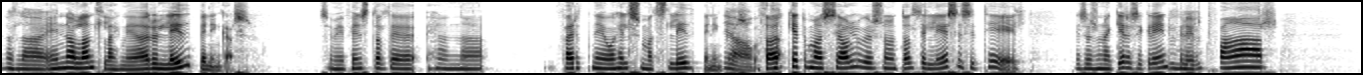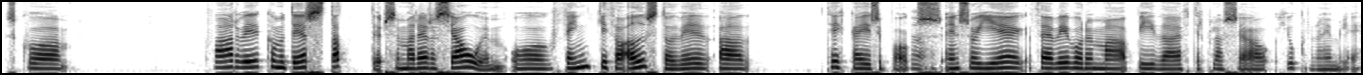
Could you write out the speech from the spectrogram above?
náttúrulega inn á landlækni, það eru leiðbenningar sem ég finnst aldrei hérna færni og helsumats leiðbenningar Já, og þar getur maður sjálfur svona aldrei lesið sér til þess að svona gera sér grein fyrir Mhm. hvar sko hvar viðkomandi er stattur sem maður er að sjá um og fengi þá aðstóð við að tikka í þessu bóks eins og ég þegar við vorum að býða eftir plássi á hjúkrunaheimili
